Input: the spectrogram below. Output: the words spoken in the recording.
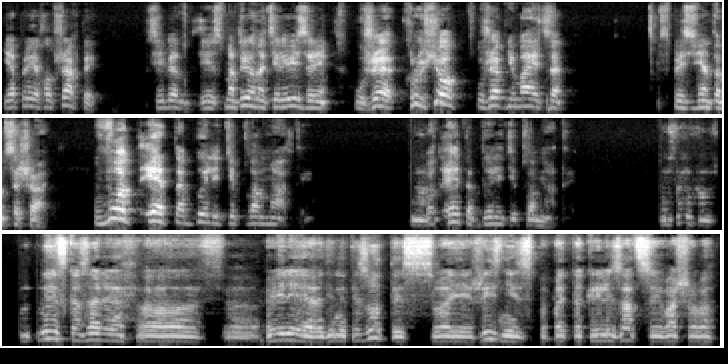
я приехал в шахты себе и смотрю на телевизоре, уже Хрущев уже обнимается с президентом США. Вот это были дипломаты. Вот это были дипломаты. Вы сказали, э, э, привели один эпизод из своей жизни, из попыток реализации вашего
